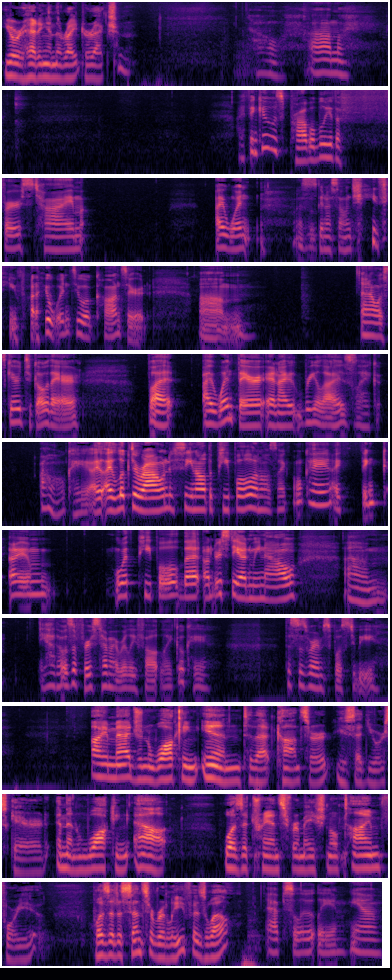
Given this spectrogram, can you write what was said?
you were heading in the right direction? Oh um I think it was probably the first time I went. This is gonna sound cheesy, but I went to a concert, um, and I was scared to go there, but I went there and I realized like, oh, okay. I, I looked around, seeing all the people, and I was like, okay, I think I am with people that understand me now. Um, yeah, that was the first time I really felt like, okay, this is where I'm supposed to be. I imagine walking in to that concert, you said you were scared, and then walking out was a transformational time for you. Was it a sense of relief as well? Absolutely. Yeah.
